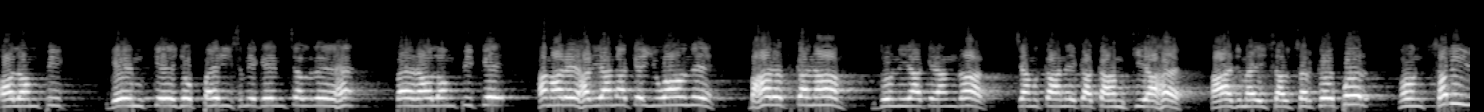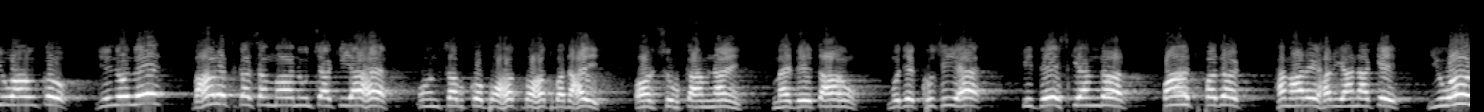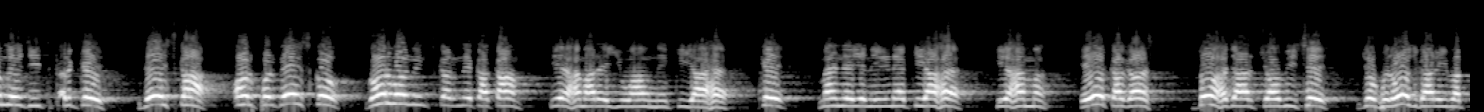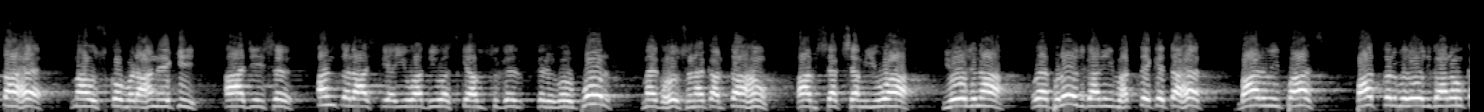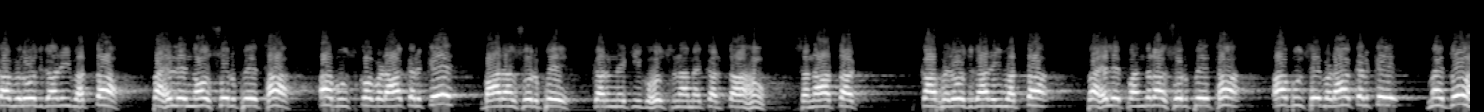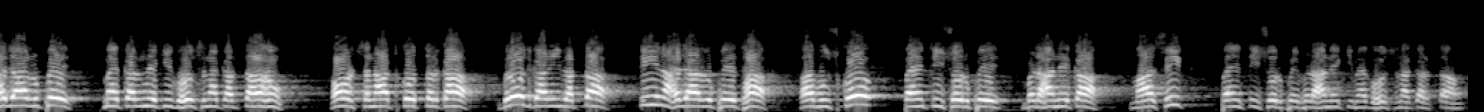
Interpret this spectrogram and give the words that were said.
ओलंपिक गेम के जो पेरिस में गेम चल रहे हैं पैरा ओलंपिक के, हमारे हरियाणा के युवाओं ने भारत का नाम दुनिया के अंदर चमकाने का काम किया है। आज मैं इस अवसर के ऊपर उन सभी युवाओं को, जिन्होंने भारत का सम्मान ऊँचा किया है, उन सबको बहुत बहुत बधाई और शुभकामनाएँ मैं देता हूँ। मुझे खुशी है कि देश के अंदर पाँच पदक हमारे हरियाणा के युवाओं ने जीत करके देश का और प्रदेश को गौरवान्वित करने का काम ये हमारे युवाओं ने किया है कि मैंने ये निर्णय किया है कि हम एक अगस्त 2024 से जो बेरोजगारी भत्ता है, मैं उसको बढ़ाने की आज इस अंतर्राष्ट्रीय युवा दिवस के अवसर के ऊपर मैं घोषणा करता हूँ। अब सक्षम युवा योजना व बेरोजगारी भत्ते के तहत बारहवीं पास पात्र बेरोजगारों का बेरोजगारी भत्ता पहले नौ सौ रुपये था, अब उसको बढ़ा करके बारह सौ रुपये करने की घोषणा मैं करता हूँ। स्नातक का बेरोजगारी भत्ता पहले पंद्रह सौ रुपये था, अब उसे बढ़ा करके मैं दो हज़ार रुपये मैं करने की घोषणा करता हूँ। और स्नातकोत्तर का बेरोजगारी भत्ता तीन हज़ार रुपये था, अब उसको पैंतीस सौ बढ़ाने का मासिक पैंतीस सौ बढ़ाने की मैं घोषणा करता हूँ।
